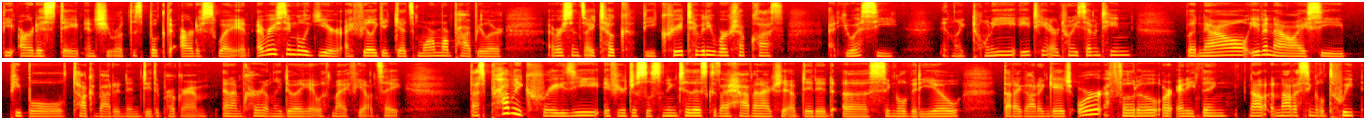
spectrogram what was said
the artist date, and she wrote this book, The Artist's Way. And every single year, I feel like it gets more and more popular ever since I took the creativity workshop class at USC in like 2018 or 2017. But now, even now, I see people talk about it and do the program, and I'm currently doing it with my fiance. That's probably crazy if you're just listening to this because I haven't actually updated a single video that I got engaged or a photo or anything. Not not a single tweet.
